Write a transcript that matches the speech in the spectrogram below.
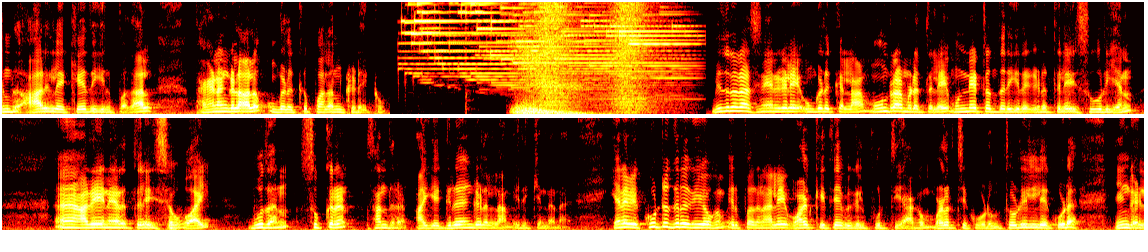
இன்று ஆறிலே கேது இருப்பதால் பயணங்களாலும் உங்களுக்கு பலன் கிடைக்கும். மிதுனராசினியர்களே உங்களுக்கெல்லாம் மூன்றாம் இடத்திலே முன்னேற்றம் தருகிற இடத்திலே சூரியன் அதே நேரத்திலே செவ்வாய் புதன் சுக்கரன் சந்திரன் ஆகிய கிரகங்கள் எல்லாம் இருக்கின்றன. எனவே கூட்டு கிரக யோகம் இருப்பதனாலே வாழ்க்கை தேவைகள் பூர்த்தியாகும் வளர்ச்சி கூடும். தொழிலிலே கூட நீங்கள்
